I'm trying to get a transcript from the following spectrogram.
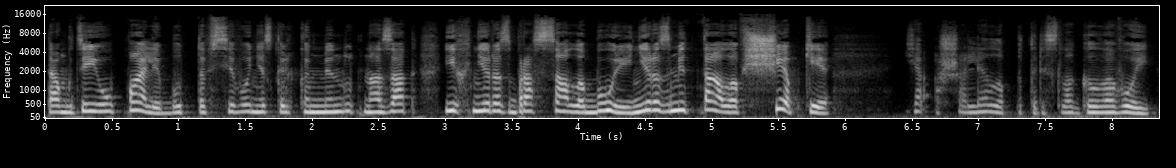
там, где и упали, будто всего несколько минут назад их не разбросало бурей, не разметало в щепки — я ошалела, потрясла головой.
